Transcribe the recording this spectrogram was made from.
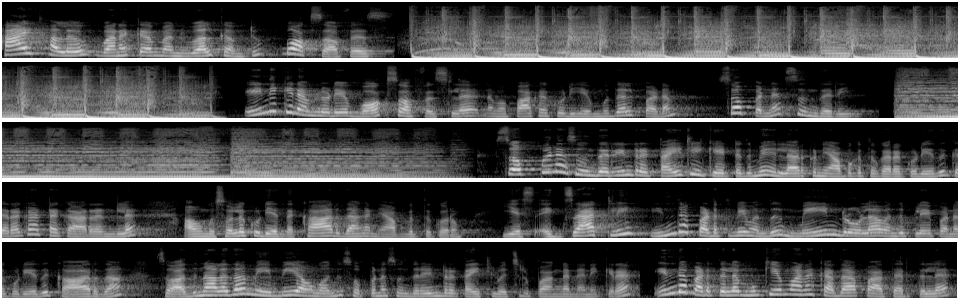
Hi hello வணக்கம் and welcome to box office இன்னைக்கு நம்மளுடைய பாக்ஸ் ஆஃபீஸில் நம்ம பார்க்கக்கூடிய முதல் படம் சொப்பன சுந்தரி. சொப்பன சுந்தரின்ற டைட்டில் கேட்டதுமே எல்லாருக்கும் ஞாபகத்துக்கு வரக்கூடியது. கரகாட்டக்காரனில் அவங்க சொல்லக்கூடிய அந்த கார் தாங்க ஞாபகத்துக்கு வரும். எஸ் எக்ஸாக்ட்லி இந்த படத்துலேயே வந்து மெயின் ரோலாக வந்து ப்ளே பண்ணக்கூடியது கார் தான். ஸோ அதனால தான் மேபி அவங்க வந்து சொப்பன சுந்தரின்ற டைட்டில் வச்சுருப்பாங்கன்னு நினைக்கிறேன். இந்த படத்தில் முக்கியமான கதாபாத்திரத்தில்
